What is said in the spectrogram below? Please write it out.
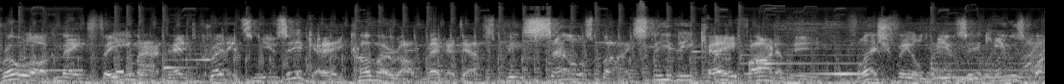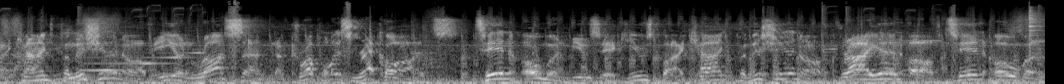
Prologue main theme and end credits music, a cover of Megadeth's Peace Sells by Stevie K. Farnaby. Fleshfield music used by kind permission of Ian Ross and Necropolis Records. Tin Omen music used by kind permission of Brian of Tin Omen.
